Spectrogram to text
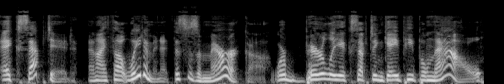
accepted. And I thought wait a minute this is America. We're barely accepting gay people now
